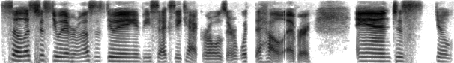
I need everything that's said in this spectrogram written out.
so let's just do what everyone else is doing and be sexy cat girls or what the hell ever, and just you know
